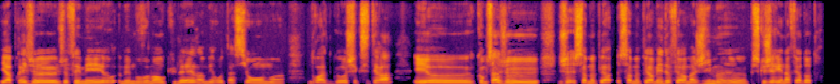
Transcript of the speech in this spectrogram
et après, je, je fais mes, mes mouvements oculaires, mes rotations droite, gauche, etc. Et euh, comme ça, je, ça, me ça me permet de faire ma gym euh, puisque j'ai rien à faire d'autre.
